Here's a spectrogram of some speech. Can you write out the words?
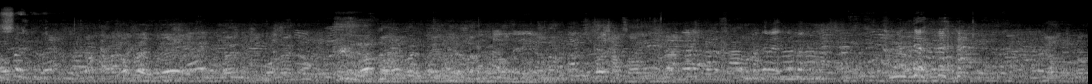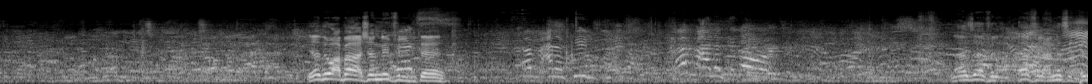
صار يا دوع بقى عشان نقفل البتاع. قف على كده. قف على كده. أنا عايز اقفل اقفل على الناس الحلوة.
